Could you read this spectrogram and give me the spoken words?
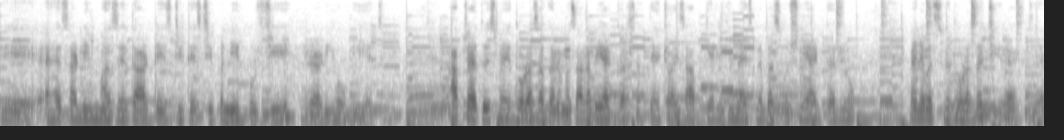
तो यह साड़ी मज़ेदार tasty tasty paneer bhurji ready हो गई है जी। आप चाहे तो इसमें थोड़ा सा गरम मसाला भी ऐड कर सकते हैं चॉइस आपकी है, लेकिन मैं इसमें बस कुछ नहीं ऐड कर रही हूँ। मैंने बस इसमें थोड़ा सा जीरा ऐड किया।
